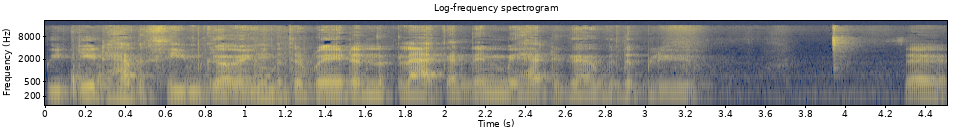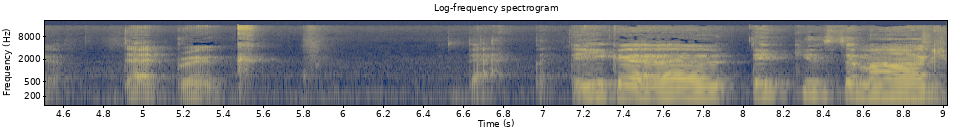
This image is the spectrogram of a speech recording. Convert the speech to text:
We did have a theme going with the red and the black, and then we had to go with the blue. So, that broke that. But there you go. Thank you so much.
